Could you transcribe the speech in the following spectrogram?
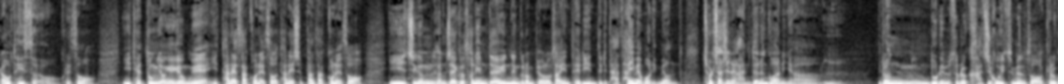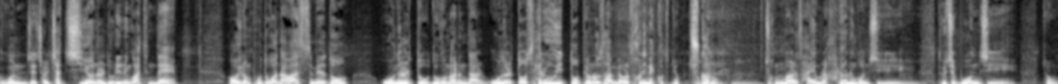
라고 돼 있어요. 그래서 이 대통령의 경우에 이 탄핵 사건에서 탄핵 심판 사건에서 이 지금 현재 그 선임되어 있는 그런 변호사인 대리인들이 다 사임해 버리면 절차 진행 안 되는 거 아니냐. 이런 노림수를 가지고 있으면서 결국은 이제 절차 지연을 노리는 것 같은데 어, 이런 보도가 나왔음에도 오늘 또 녹음하는 날 오늘 또 새로이 또 변호사 한 명을 선임했거든요. 추가로 정말 사임을 하려는 건지 도대체 뭔지 좀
